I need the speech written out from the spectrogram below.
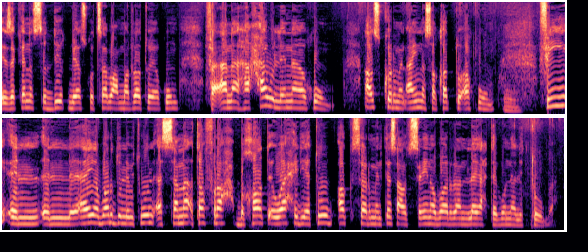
إذا كان الصديق بيسقط سبع مرات ويقوم فأنا هحاول إن أقوم. أذكر من أين سقطت اقوم في ال... الآية برضو اللي بتقول السماء تفرح بخاطئ واحد يتوب أكثر من 99 برا لا يحتاجون للتوبة.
